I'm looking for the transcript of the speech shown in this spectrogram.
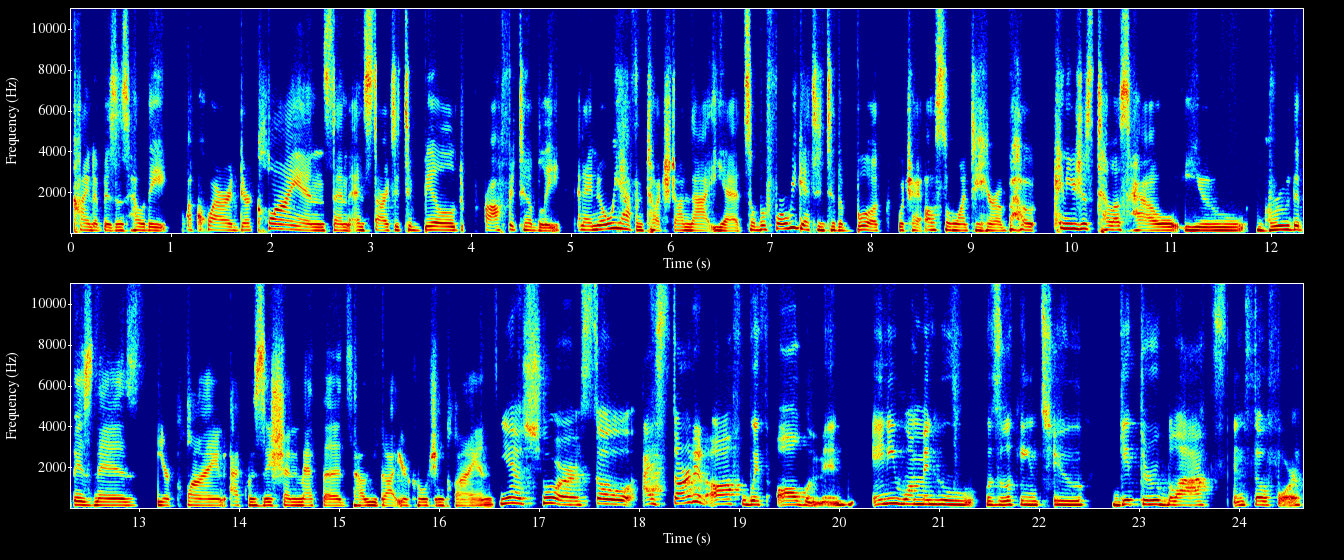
kind of business, how they acquired their clients and, and started to build profitably. And I know we haven't touched on that yet. So before we get into the book, which I also want to hear about, can you just tell us how you grew the business, your client acquisition methods, how you got your coaching clients? Yeah, sure. So I started off with all women, any woman who was looking to get through blocks and so forth.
